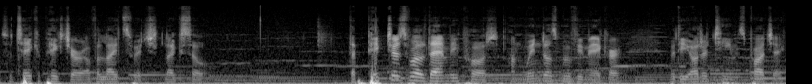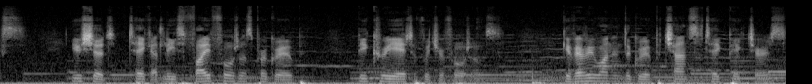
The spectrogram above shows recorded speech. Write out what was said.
So take a picture of a light switch like so. The pictures will then be put on Windows Movie Maker with the other team's projects. You should take at least 5 photos per group, be creative with your photos, give everyone in the group a chance to take pictures,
